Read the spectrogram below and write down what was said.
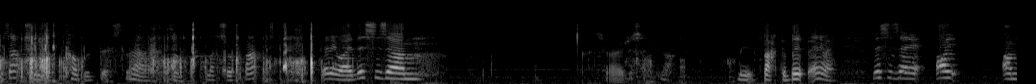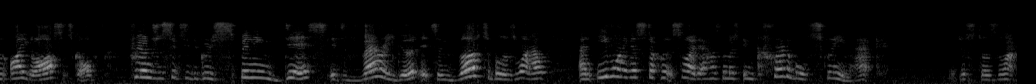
It's actually in the cupboard. This there, as a matter of fact. Anyway, this is um. Sorry, I just have to move back a bit. But anyway, this is a I um, eyeglass. It's got a 360 degree spinning disc. It's very good. It's invertible as well. And even when it gets stuck on its side, it has the most incredible scream eck. It just does that.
